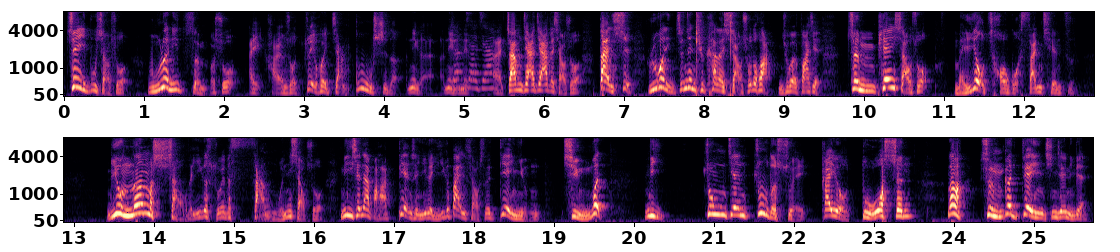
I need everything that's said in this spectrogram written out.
这一部小说，无论你怎么说，哎，好像说最会讲故事的那个那个那个，哎，张嘉佳的小说。但是如果你真正去看了小说的话，你就会发现，整篇小说没有超过三千字。你有那么少的一个所谓的散文小说，你现在把它变成一个一个半小时的电影，请问你中间注的水该有多深？那么整个电影情节里面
